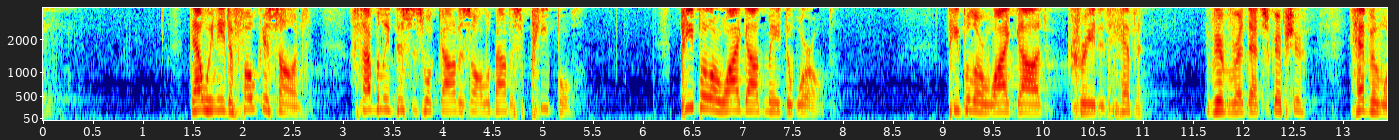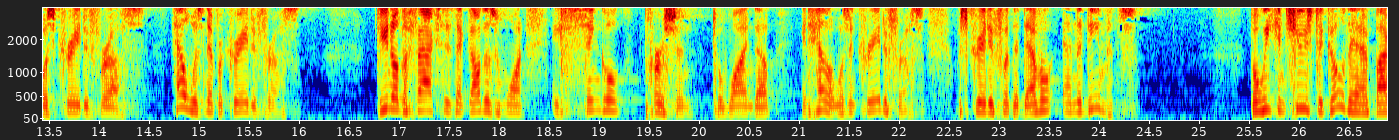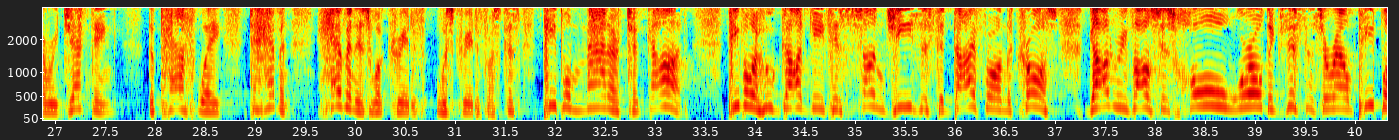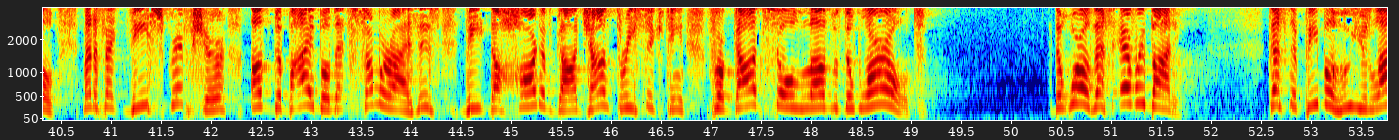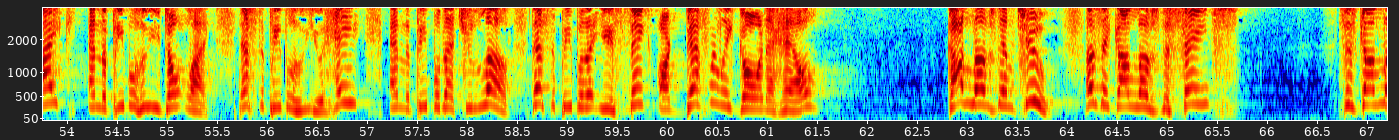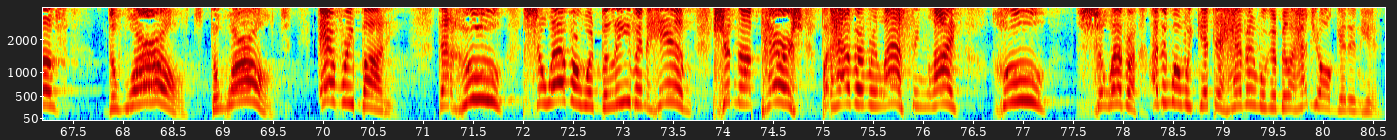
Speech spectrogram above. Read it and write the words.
that we need to focus on because I believe this is what God is all about is people. People are why God made the world. People are why God created heaven. Have you ever read that scripture? Heaven was created for us. Hell was never created for us. Do you know the facts is that God doesn't want a single person to wind up in hell? It wasn't created for us. It was created for the devil and the demons. But we can choose to go there by rejecting the pathway to heaven. Heaven is what created, was created for us because people matter to God. People are who God gave his son Jesus to die for on the cross. God revolves his whole world existence around people. Matter of fact, the scripture of the Bible that summarizes the, the heart of God, John 3 16, for God so loved the world. The world, that's everybody. That's the people who you like and the people who you don't like. That's the people who you hate and the people that you love. That's the people that you think are definitely going to hell. God loves them too. I say God loves the saints. It says God loves the world, the world, everybody. That whosoever would believe in him should not perish, but have everlasting life. Whosoever. I think when we get to heaven, we're going to be like, how'd you all get in here?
